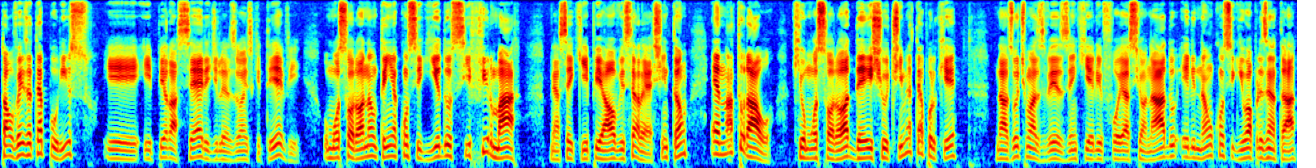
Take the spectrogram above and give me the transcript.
Talvez até por isso e, e pela série de lesões que teve, o Mossoró não tenha conseguido se firmar nessa equipe Alves Celeste. Então, é natural que o Mossoró deixe o time, até porque nas últimas vezes em que ele foi acionado, ele não conseguiu apresentar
